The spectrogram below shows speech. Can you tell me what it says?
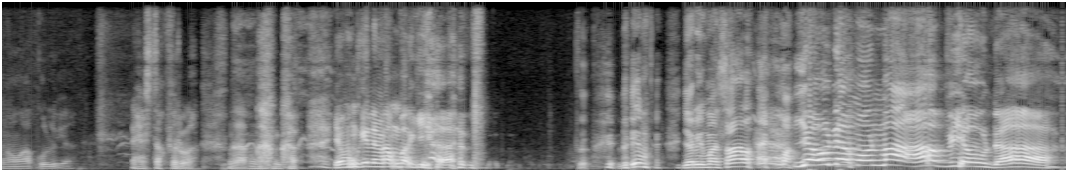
ngaku lu ya? Eh astagfirullah. Nggak nggak nggak. Ya mungkin emang bagian. Tuh, dia nyari masalah emang Ya udah mohon maaf, ya udah.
